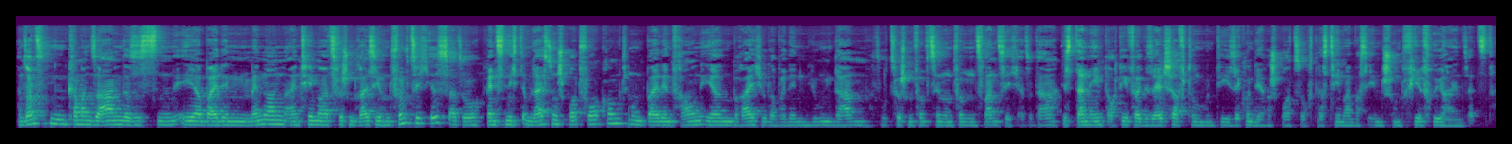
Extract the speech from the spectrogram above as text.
Ansonsten kann man sagen, dass es eher bei den Männern ein Thema zwischen 30 und 50 ist, also wenn es nicht im Leistungssport vorkommt und bei den Frauen eher im Bereich oder bei den jungen Damen so zwischen 15 und 25. Also da ist dann eben auch die Vergesellschaftung und die sekundäre Sportsucht das Thema, was eben schon viel früher einsetzt.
